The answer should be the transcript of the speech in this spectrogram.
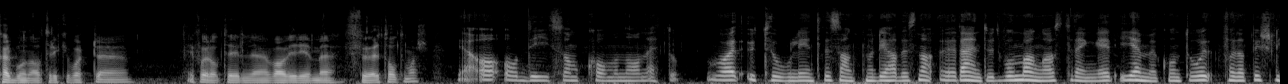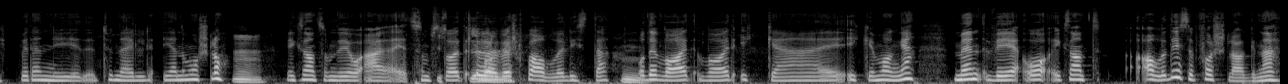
karbonavtrykket vårt i forhold til hva vi driver med før 12.3. Ja, og, og de som kom nå nettopp var utrolig interessant når de hadde regnet ut hvor mange av oss trenger hjemmekontor for at vi slipper en ny tunnel gjennom Oslo. Mm. Ikke sant? Som det jo er et som står øverst på alle lister. Mm. Og det var, var ikke, ikke, mange. Men ved å ikke sant, Alle disse forslagene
